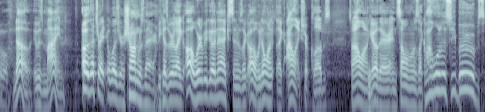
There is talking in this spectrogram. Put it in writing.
Oh. no, it was mine oh, that's right. It was your Sean was there. because we were like, oh, where do we go next? And it was like, oh, we don't want like I don't like strip clubs, so I don't want to go there. And someone was like, I want to see boobs.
